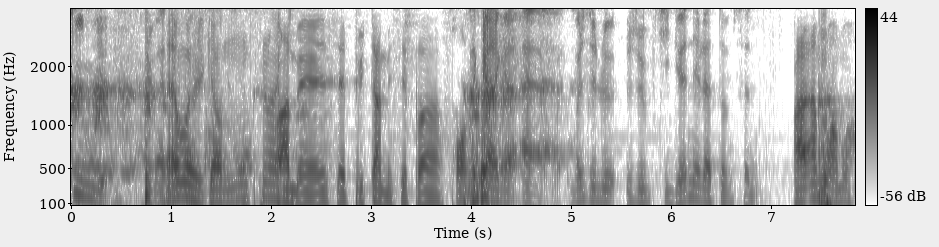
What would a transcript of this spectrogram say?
King. Ah, moi je garde mon flingue. Ah, mais c'est putain, mais c'est pas. Oh, Regarde, regarde. ah, moi j'ai le, j'ai le petit gun et la Thompson. Ah, à moi, à moi.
